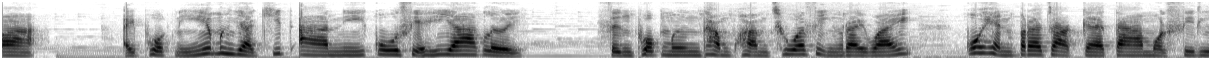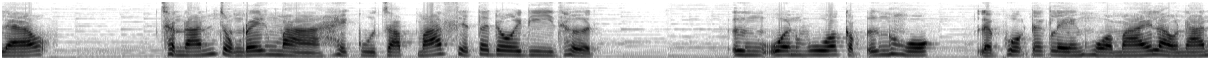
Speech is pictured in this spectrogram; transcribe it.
ว่า ไอ้พวกนี้มึงอย่าคิดอ่านหนี้กูเสียให้ยากเลย ซึ่งพวกมึงทำความชั่วสิ่งไรไว้ กูเห็นประจักษ์แก่ตาหมดสิ้นแล้ว ฉะนั้นจงเร่งมาให้กูจับมัดเสียแต่โดยดีเถิด อึงอวนวัวกับอึงหก และพวกนักเลงหัวไม้เหล่านั้น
